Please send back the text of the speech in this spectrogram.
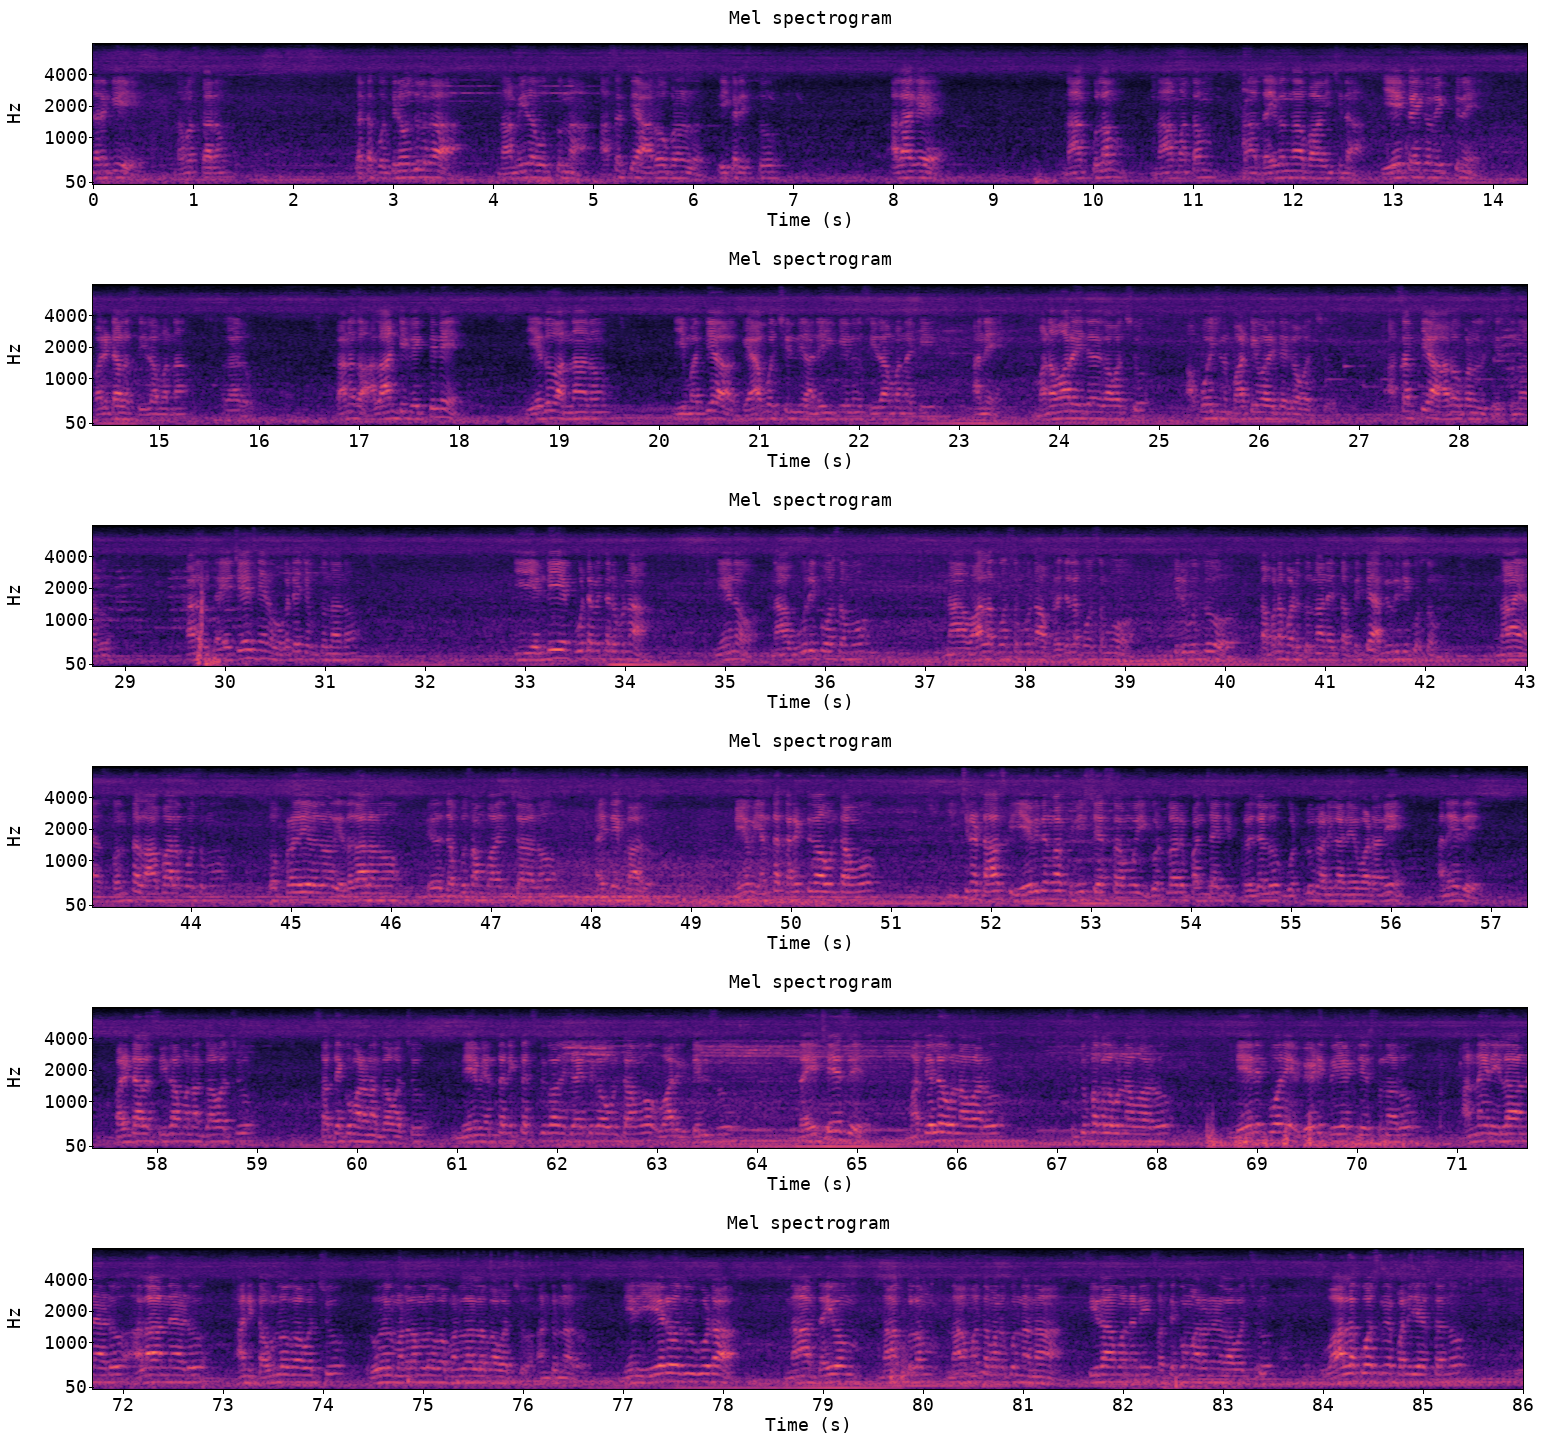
అందరికీ నమస్కారం. గత కొద్ది రోజులుగా నా మీద వస్తున్న అసత్య ఆరోపణలు స్వీకరిస్తూ అలాగే నా కులం నా మతం నా దైవంగా భావించిన ఏకైక వ్యక్తిని పరిటాల శ్రీరామన్న గారు. కనుక అలాంటి వ్యక్తిని ఏదో అన్నాను ఈ మధ్య గ్యాప్ వచ్చింది అనిల్కిను శ్రీరామన్నకి అనే మనవారైతే కావచ్చు అపోజిషన్ పార్టీ వారైతే కావచ్చు అసత్య ఆరోపణలు చేస్తున్నారు. కనుక దయచేసి నేను ఒకటే చెబుతున్నాను ఈ ఎన్డీఏ కూటమి తరపున నేను నా ఊరి కోసము నా వాళ్ళ కోసము నా ప్రజల కోసము తిరుగుతూ తపన పడుతున్నానే తప్పితే అభివృద్ధి కోసం నా సొంత లాభాల కోసము స్వప్రయోజనం ఎదగాలనో లేదా డబ్బు సంపాదించాలనో అయితే కాదు. మేము ఎంత కరెక్ట్గా ఉంటామో ఇచ్చిన టాస్క్ ఏ విధంగా ఫినిష్ చేస్తాము ఈ గొట్లారి పంచాయతీ ప్రజలు గొట్లూరు అనిల్ అనేవాడని అనేది పరిటాల శ్రీరామన్నకు కావచ్చు సత్యకుమారణం కావచ్చు మేము ఎంత నిక్కచ్చితగా నిజాయితీగా ఉంటామో వారికి తెలుసు. దయచేసి మధ్యలో ఉన్నవారు చుట్టుపక్కల ఉన్నవారు లేనిపోని వేడి క్రియేట్ చేస్తున్నారు. అన్నయ్యని ఇలా అన్నాడు అలా అన్నాడు అని టౌన్లో కావచ్చు రూరల్ మండలంలో మండలాల్లో కావచ్చు అంటున్నారు. నేను ఏ రోజు కూడా నా దైవం నా కులం నా మతం అనుకున్న నా శ్రీరామన్నని సత్యకుమారుని కావచ్చు వాళ్ళ కోసమే పని చేస్తాను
